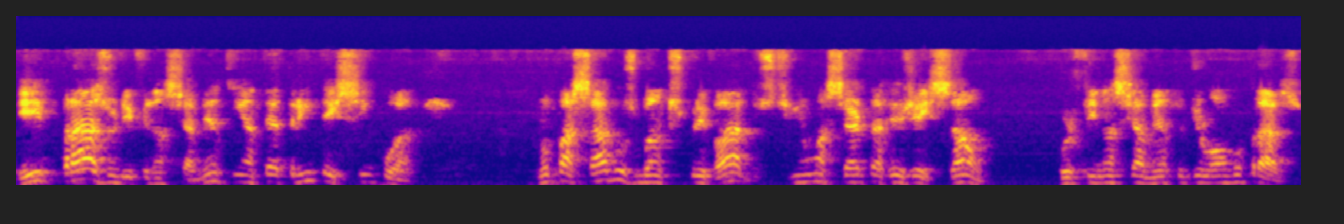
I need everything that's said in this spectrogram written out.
e prazo de financiamento em até 35 anos. No passado, os bancos privados tinham uma certa rejeição por financiamento de longo prazo.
